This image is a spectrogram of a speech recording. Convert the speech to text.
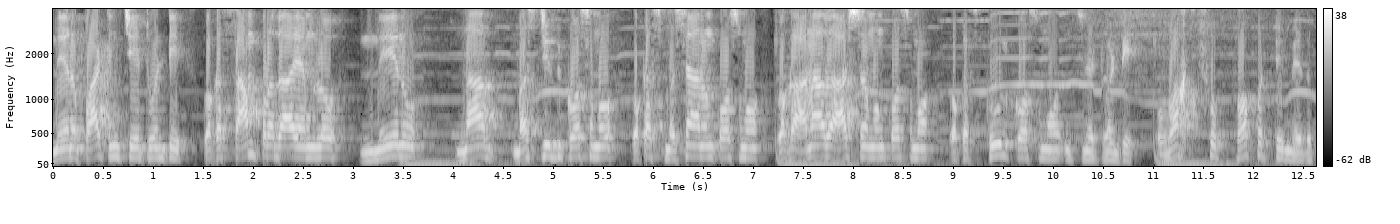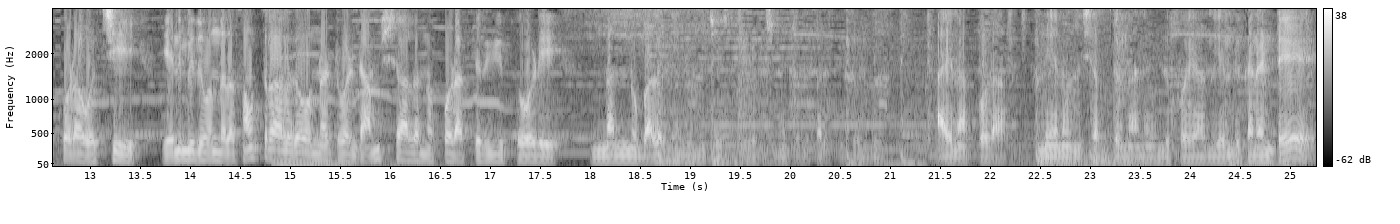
నేను పాటించేటువంటి ఒక సాంప్రదాయంలో నేను నా మస్జిద్ కోసమో ఒక శ్మశానం కోసమో ఒక అనాథ ఆశ్రమం కోసమో ఒక స్కూల్ కోసమో ఇచ్చినటువంటి వక్ఫ్ ప్రాపర్టీ మీద కూడా వచ్చి ఎనిమిది వందల సంవత్సరాలుగా ఉన్నటువంటి అంశాలను కూడా తిరిగి తోడి నన్ను బలహీనం చేస్తూ వచ్చినటువంటి పరిస్థితి ఉంది. అయినా కూడా నేను నిశ్శబ్దంగానే ఉండిపోయాను. ఎందుకనంటే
